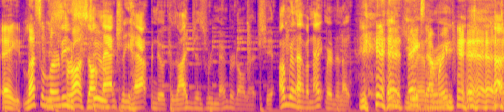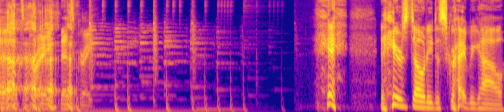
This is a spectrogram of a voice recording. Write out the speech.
Hey, lesson learned for us something too. actually happened to it because I just remembered all that shit. I'm gonna have a nightmare tonight. Yeah, Thank you, thanks, Emery. Emery. That's great. That's great. Here's Tony describing how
